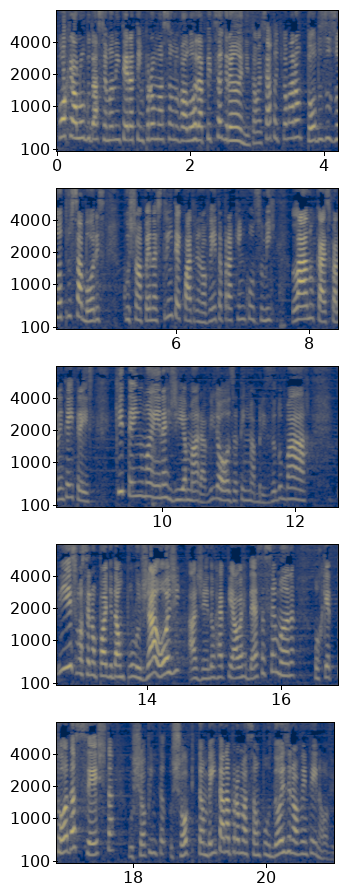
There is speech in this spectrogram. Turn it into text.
porque ao longo da semana inteira tem promoção no valor da pizza grande. Então, exceto de camarão, todos os outros sabores custam apenas R$ 34,90 para quem consumir lá no Cais 43, que tem uma energia maravilhosa, tem uma brisa do mar, e se você não pode dar um pulo já hoje, agenda o happy hour dessa semana, porque toda sexta o shopping, o shopping também está na promoção por R$ 2,99.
